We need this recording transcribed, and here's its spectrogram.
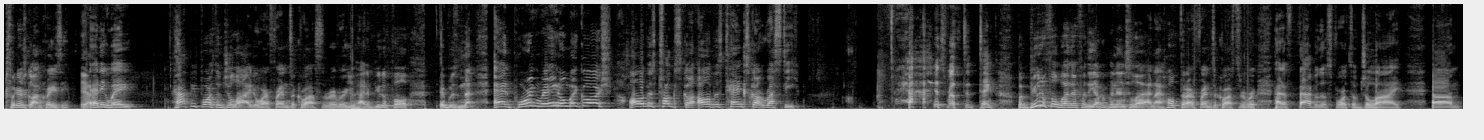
Twitter's gone crazy. Yeah. Anyway, happy 4th of July to our friends across the river. You had a beautiful, it was not, and pouring rain. Oh my gosh. All of his trunks got, all of his tanks got rusty. his rusted tank. But beautiful weather for the Upper Peninsula, and I hope that our friends across the river had a fabulous 4th of July. Um,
